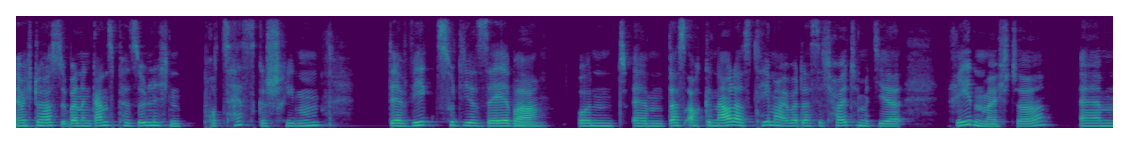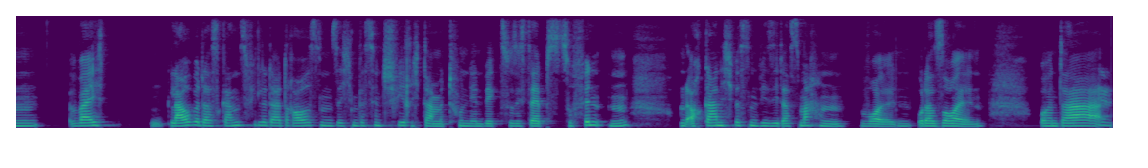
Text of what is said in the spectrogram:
Nämlich du hast über einen ganz persönlichen Prozess geschrieben, der Weg zu dir selber. Mhm. Und ähm, das ist auch genau das Thema, über das ich heute mit dir reden möchte, ähm, weil ich glaube, dass ganz viele da draußen sich ein bisschen schwierig damit tun, den Weg zu sich selbst zu finden und auch gar nicht wissen, wie sie das machen wollen oder sollen. Und da ja.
